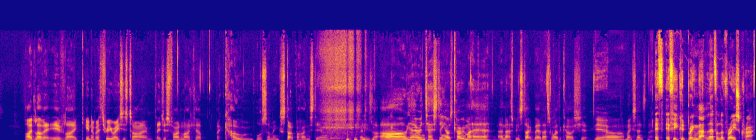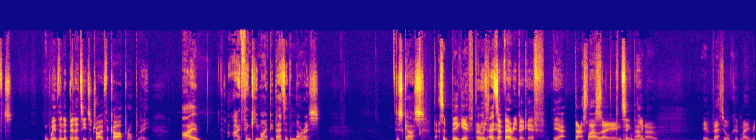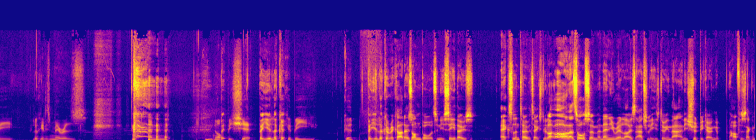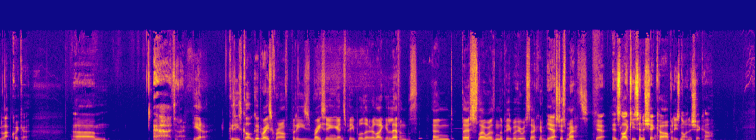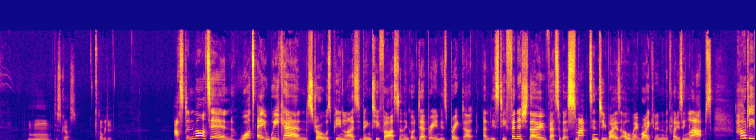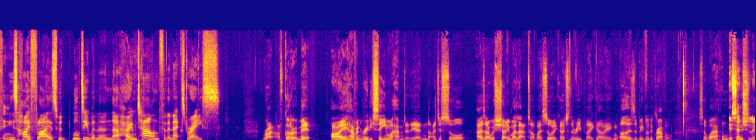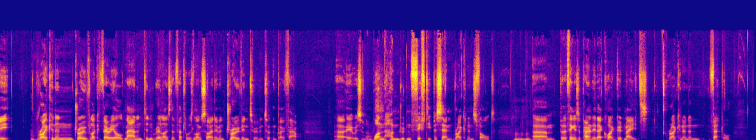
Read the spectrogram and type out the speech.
I'd love it if, like, in about three races' time, they just find like a, a comb or something stuck behind the steering wheel, and he's like, "Oh yeah, in testing, I was combing my hair, and that's been stuck there. That's why the car's shit." Yeah. Oh, makes sense now. If if he could bring that level of racecraft with an ability to drive the car properly, I I think he might be better than Norris. Discuss. That's a big if, though. It is- isn't it's it? a very big if. Yeah. That's like I'll saying, concede that. you know, if Vettel could maybe look at his mirrors and not But- be shit, But you look he at could be good. but you look at Ricciardo's onboards and you see those excellent overtakes. You're like, oh, that's awesome, and then you realise actually he's doing that and he should be going a half a second a lap quicker. Um, ah, I don't know. Yeah, because he's got good racecraft, but he's racing against people that are like 11th and they're slower than the people who are second. Yeah. That's just maths. Yeah, it's like he's in a shit car, but he's not in a shit car. Mm, discuss. Oh, we did. Aston Martin, what a weekend! Stroll was penalised for being too fast and then got debris in his brake duct. At least he finished though. Vettel got smacked into by his old mate Raikkonen in the closing laps. How do you think these high flyers would, will do within their hometown for the next race? Right, I've got to admit, I haven't really seen what happened at the end. I just saw, as I was shutting my laptop, I saw it go to the replay going, oh, there's a big load of gravel. So what happened? Essentially, Raikkonen drove like a very old man and didn't realise that Vettel was alongside him and drove into him and took them both out. Uh, it was 150% Raikkonen's fault. um, but the thing is, apparently they're quite good mates, Raikkonen and Vettel.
